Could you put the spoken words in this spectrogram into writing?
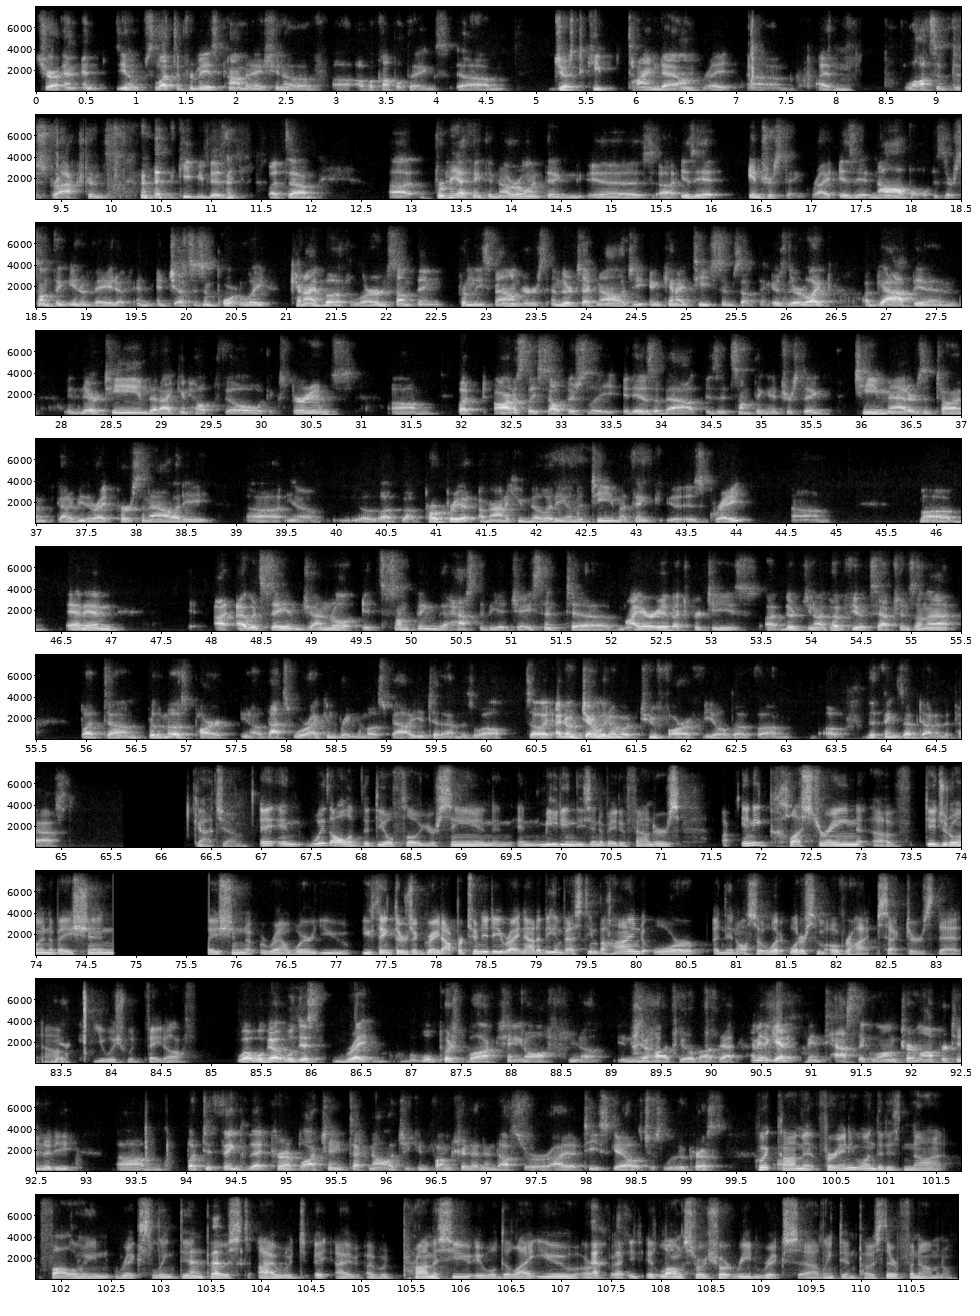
Sure, and and you know, selective for me is a combination of uh, of a couple things. Um, just to keep time down, right? Um, I have mm. lots of distractions to keep me busy, but um, uh, for me, I think the number one thing is uh, is it interesting, right? Is it novel? Is there something innovative? And, and just as importantly, can I both learn something from these founders and their technology, and can I teach them something? Is there like a gap in in their team that I can help fill with experience? Um, but honestly, selfishly, it is about is it something interesting? Team matters a ton. Got to be the right personality. Uh, you know, appropriate amount of humility on the team. I think is great. Um, uh, and then I, I, would say in general, it's something that has to be adjacent to my area of expertise. Uh, there, you know, I've had a few exceptions on that, but um, for the most part, you know, that's where I can bring the most value to them as well. So I, I don't generally don't go too far afield of um, of the things I've done in the past. Gotcha. And, and, with all of the deal flow you're seeing and, and meeting these innovative founders, uh, any clustering of digital innovation, innovation around where you you think there's a great opportunity right now to be investing behind, or and then also what what are some overhype sectors that um, yeah. you wish would fade off? Well, we'll go. We'll just right. We'll push blockchain off. You know, you know how I feel about that. I mean, again, fantastic long-term opportunity. Um, but to think that current blockchain technology can function at industrial or IoT scale is just ludicrous. Quick um, comment for anyone that is not following Rick's LinkedIn post, I would I, I would promise you it will delight you. Or it, it, long story short, read Rick's uh, LinkedIn post; they're phenomenal.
